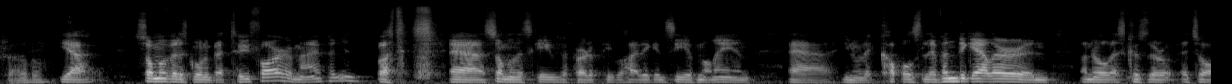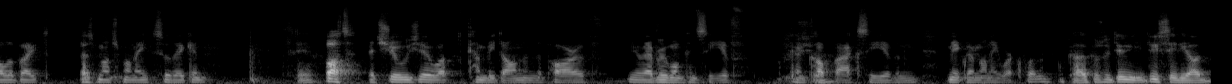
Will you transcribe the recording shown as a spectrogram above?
Incredible. Yeah, some of it is going a bit too far, in my opinion. But uh, some of the schemes I've heard of people how they can save money and uh, you know like couples living together and and all this because they're it's all about as much money so they can. Save. But it shows you what can be done and the power of you know everyone can save, can sure. cut back, save, and make their money work for them. Okay, because we do you do see the odd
